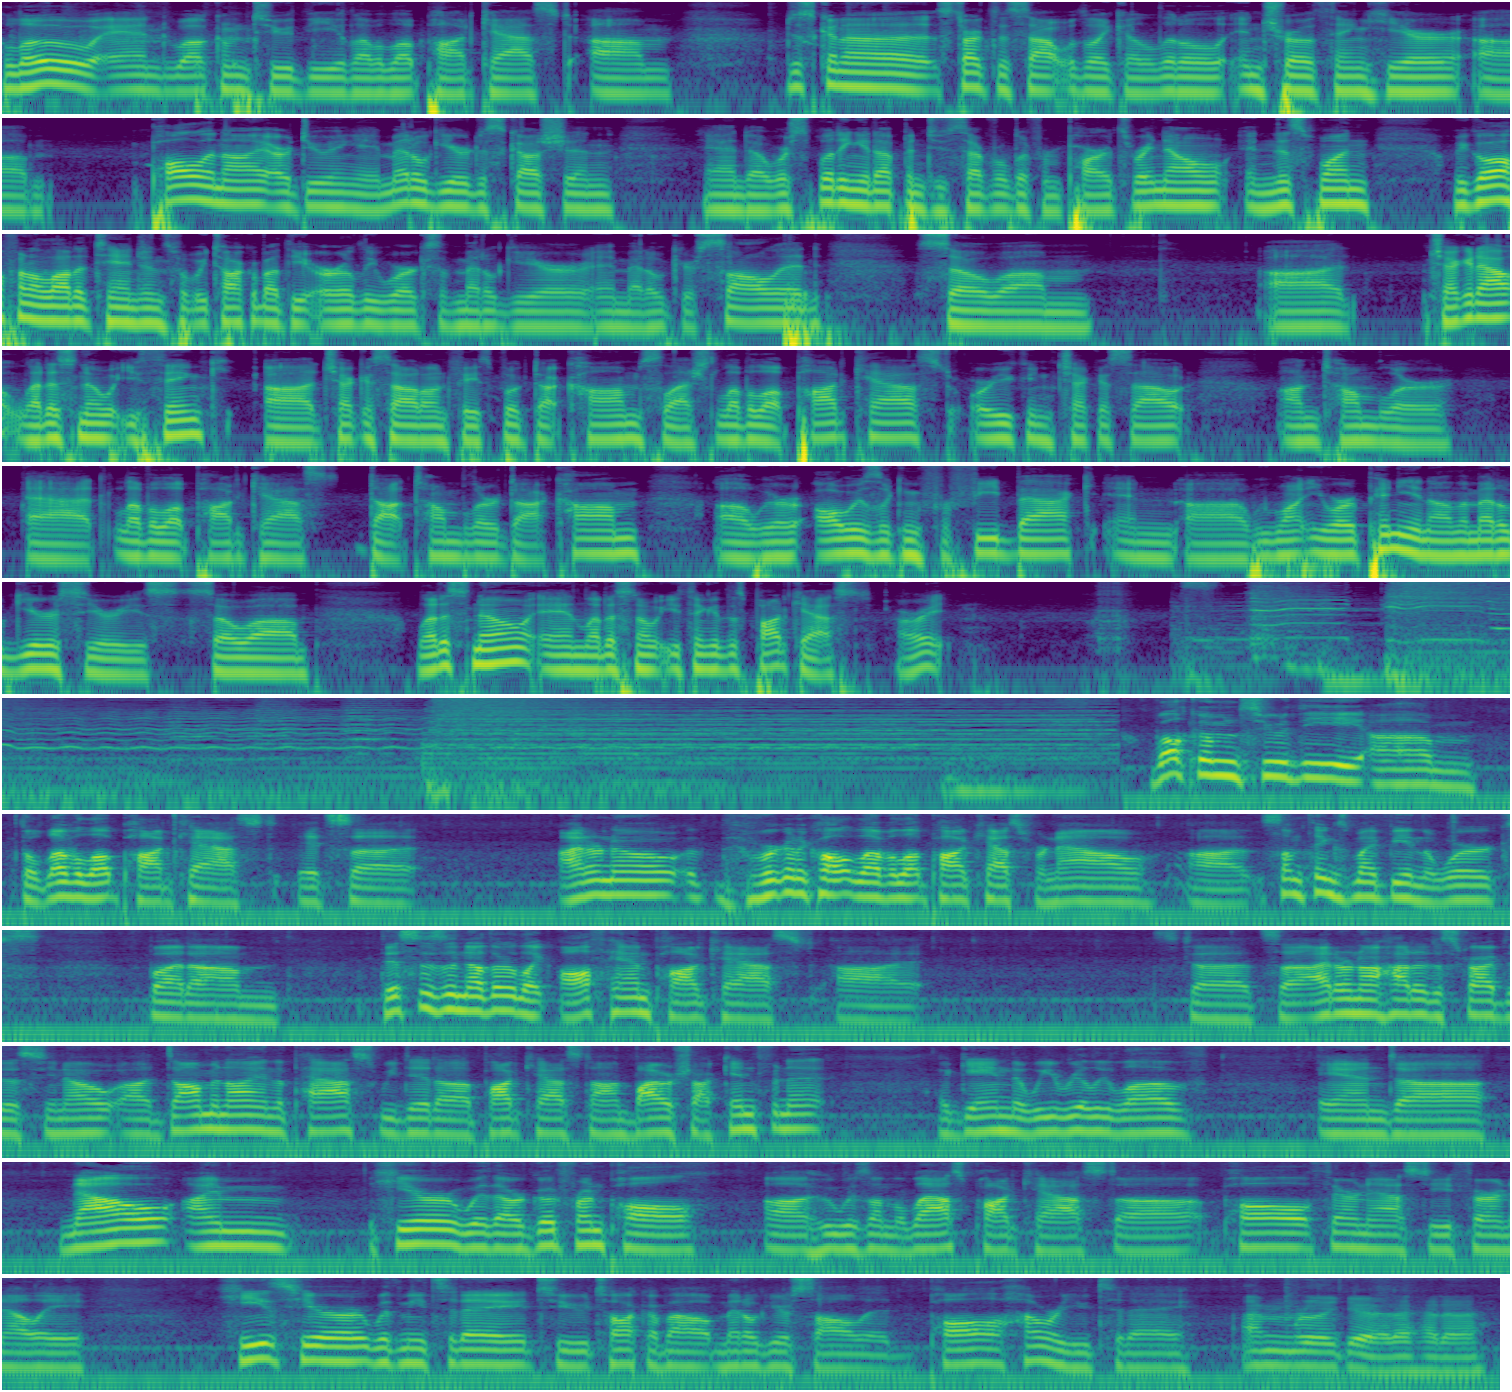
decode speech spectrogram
Hello and welcome to the Level Up podcast. Um, I'm just gonna start this out with like a little intro thing here. Um, Paul and I are doing a Metal Gear discussion, and uh, we're splitting it up into several different parts. Right now, in this one, we go off on a lot of tangents, but we talk about the early works of Metal Gear and Metal Gear Solid. So, um, uh, check it out. Let us know what you think. Uh, check us out on Facebook.com slash Level Up Podcast, or you can check us out on Tumblr at leveluppodcast.tumblr.com. Uh, we're always looking for feedback, and uh, we want your opinion on the Metal Gear series. So uh, let us know, and let us know what you think of this podcast. All right. Welcome to the um, the Level Up podcast. It's uh, I don't know. We're gonna call it Level Up Podcast for now. Uh, some things might be in the works, but um, this is another like offhand podcast. Uh, it's, uh, it's uh, I don't know how to describe this. You know, uh, Dom and I in the past we did a podcast on Bioshock Infinite, a game that we really love, and uh, now I'm here with our good friend Paul, who was on the last podcast. Paul Fairnasty Farinelli. He's here with me today to talk about Metal Gear Solid. Paul, how are you today? I'm really good. I had a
